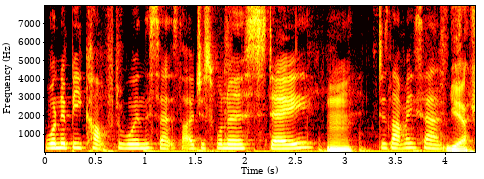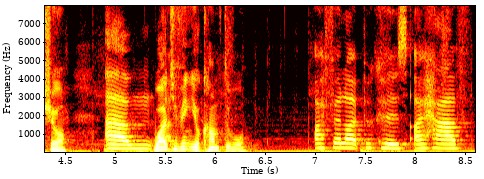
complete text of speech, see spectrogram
want to be comfortable in the sense that I just want to stay. mm. Does that make sense? yeah, sure. Um, Why do you think you're comfortable? I feel like because I have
